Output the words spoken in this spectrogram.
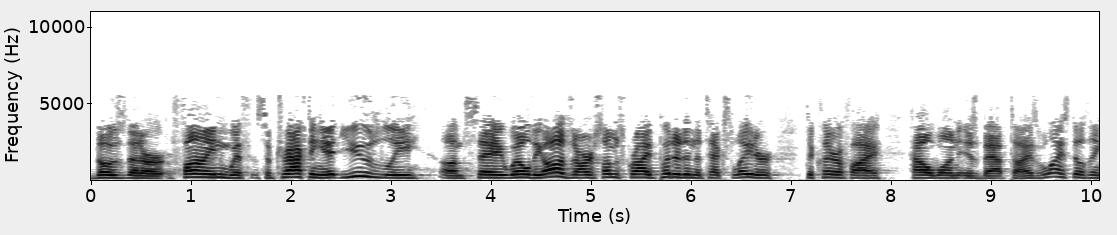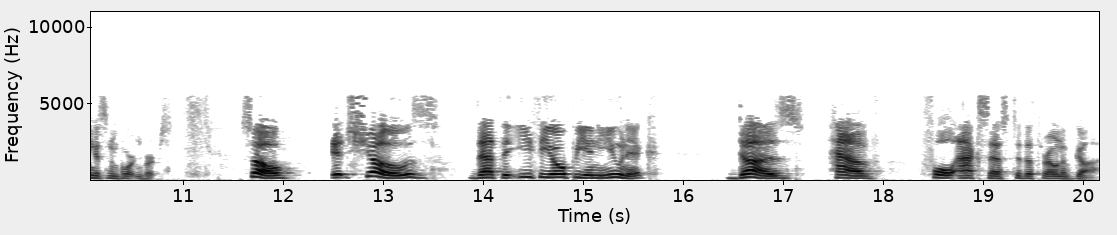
Those that are fine with subtracting it usually um, say, well, the odds are some scribe put it in the text later to clarify how one is baptized. Well, I still think it's an important verse. So, it shows that the Ethiopian eunuch does have full access to the throne of God.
